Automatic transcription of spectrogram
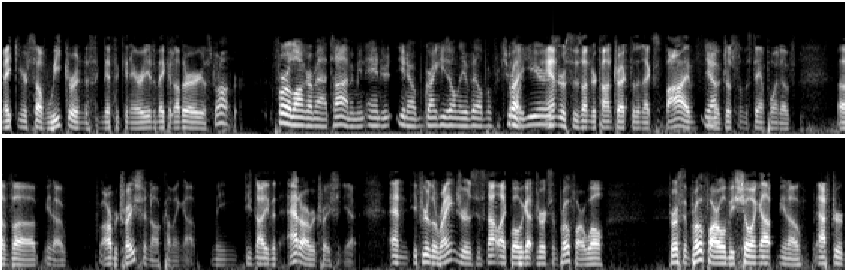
making yourself weaker in a significant area to make another area stronger. For a longer amount of time. I mean, Andrew, you know, Greinke's only available for two right. more years. Andrus is under contract for the next five. You know, just from the standpoint of, of uh, you know, arbitration all coming up. I mean, he's not even at arbitration yet. And if you're the Rangers, it's not like, well, we got Jurickson Profar. Well, Jurickson Profar will be showing up, you know, after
